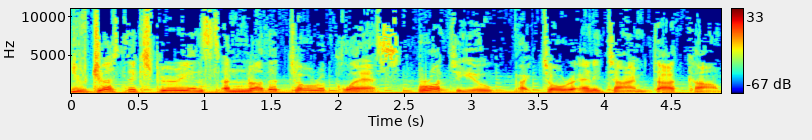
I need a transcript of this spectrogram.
You've just experienced another Torah class brought to you by TorahAnytime.com.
